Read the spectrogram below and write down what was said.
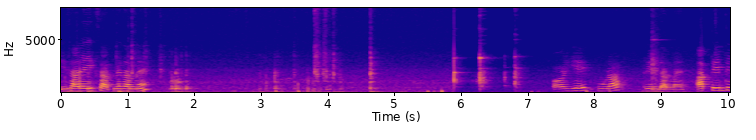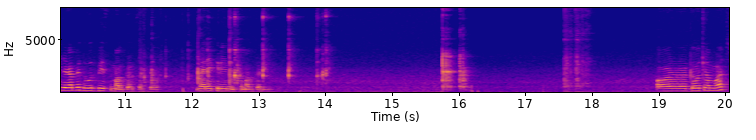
ये सारे एक साथ में डालना है। और ये पूरा क्रीम डालना है। आप क्रीम की जगह पे दूध भी इस्तेमाल कर सकते हो। मैंने क्रीम इस्तेमाल करी। और दो चम्मच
